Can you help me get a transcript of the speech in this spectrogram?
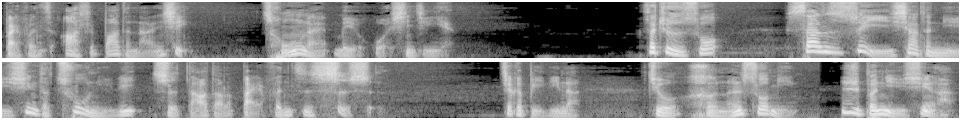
百分之二十八的男性从来没有过性经验。这就是说，三十岁以下的女性的处女率是达到了百分之四十。这个比例呢，就很能说明日本女性啊，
